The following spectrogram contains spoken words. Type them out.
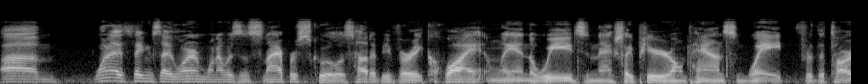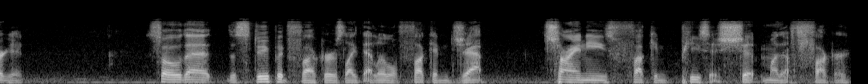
Um, one of the things I learned when I was in sniper school is how to be very quiet and lay in the weeds and actually pee your own pants and wait for the target. So that the stupid fuckers like that little fucking Jap Chinese fucking piece of shit motherfucker,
